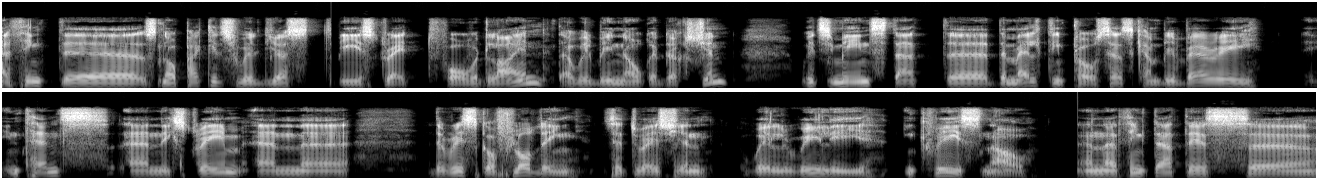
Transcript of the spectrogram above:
I think the snow package will just be a straightforward line. There will be no reduction, which means that uh, the melting process can be very intense and extreme, and uh, the risk of flooding situation will really increase now. And I think that is uh,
